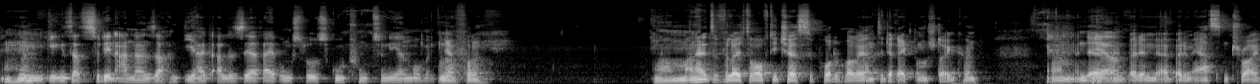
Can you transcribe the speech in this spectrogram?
mhm. im Gegensatz zu den anderen Sachen, die halt alle sehr reibungslos gut funktionieren momentan. Ja, voll. Ja, man hätte vielleicht auch auf die Chest Supported Variante direkt umsteigen können. Ähm, in der, ja. bei, dem, äh, bei dem ersten Try.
